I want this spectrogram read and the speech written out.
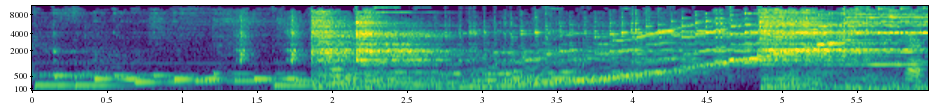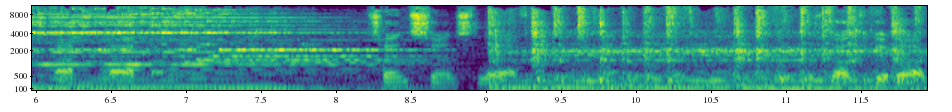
Ten cents left. Was about to give up.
